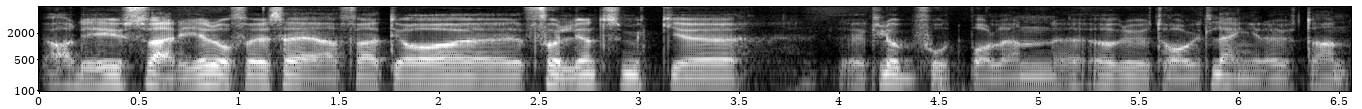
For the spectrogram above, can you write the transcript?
Ja det är ju Sverige då får jag säga för att jag följer inte så mycket klubbfotbollen överhuvudtaget längre utan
